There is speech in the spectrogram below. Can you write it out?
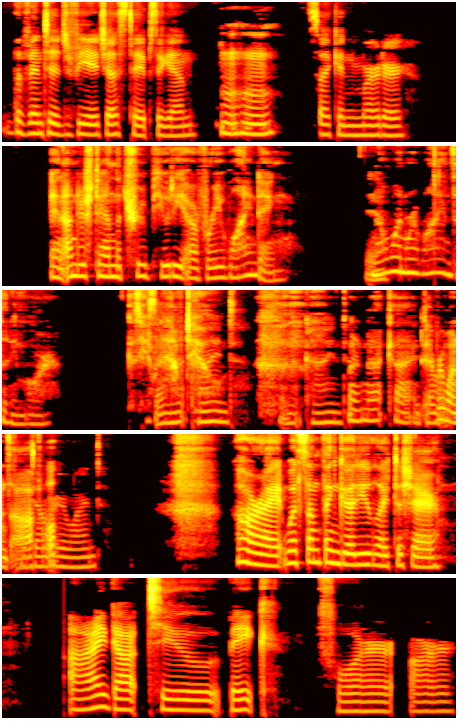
the vintage VHS tapes again, Mm-hmm. so I can murder? And understand the true beauty of rewinding. Yeah. No one rewinds anymore. Because you don't have not to. kind. I'm not kind. They're not kind. Everyone's I don't awful. rewind. All right. What's something good you'd like to share? I got to bake for our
